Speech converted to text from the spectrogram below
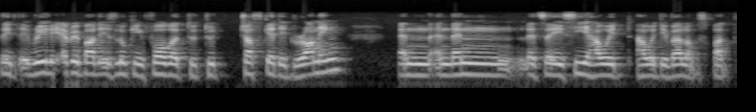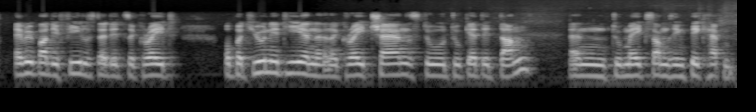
They, they really everybody is looking forward to to just get it running and and then let's say see how it how it develops. But everybody feels that it's a great opportunity and a great chance to to get it done and to make something big happen.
